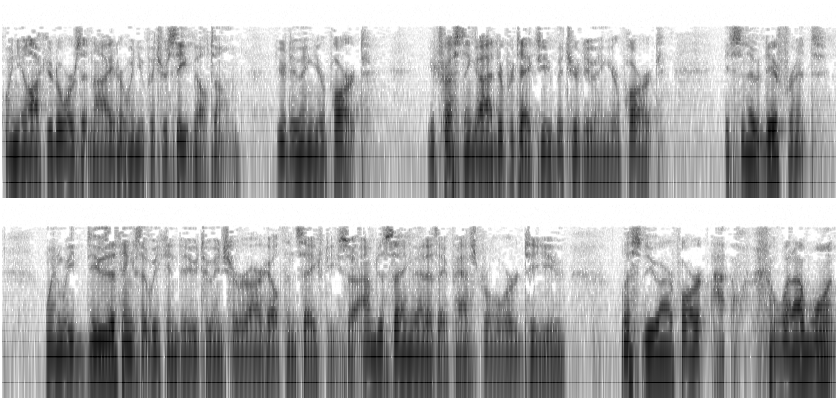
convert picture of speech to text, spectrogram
when you lock your doors at night or when you put your seatbelt on. You're doing your part. You're trusting God to protect you, but you're doing your part. It's no different when we do the things that we can do to ensure our health and safety. So I'm just saying that as a pastoral word to you. Let's do our part. I, what I want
